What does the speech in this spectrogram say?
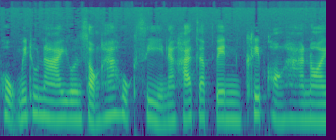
16 มิถุนายน 2564 นะคะ จะเป็นคลิปของฮานอย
